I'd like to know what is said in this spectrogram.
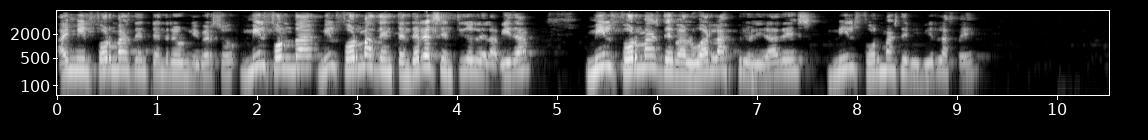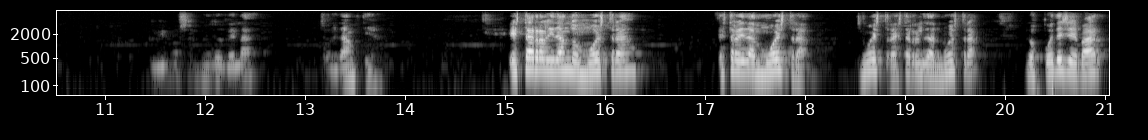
Hay mil formas de entender el universo, mil, formas de entender el sentido de la vida, mil formas de evaluar las prioridades, mil formas de vivir la fe. Vivimos en medio de la tolerancia. Esta realidad nos muestra esta realidad nuestra, nuestra, esta realidad nuestra, nos puede llevar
